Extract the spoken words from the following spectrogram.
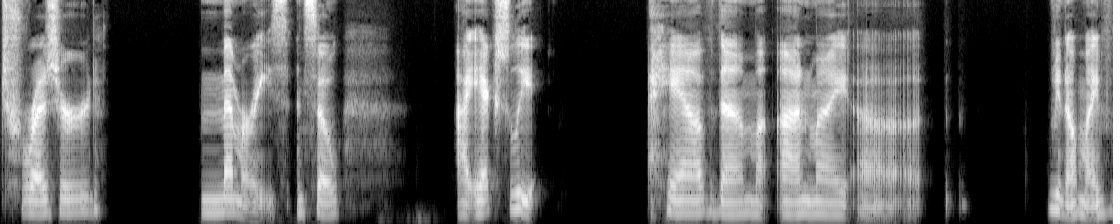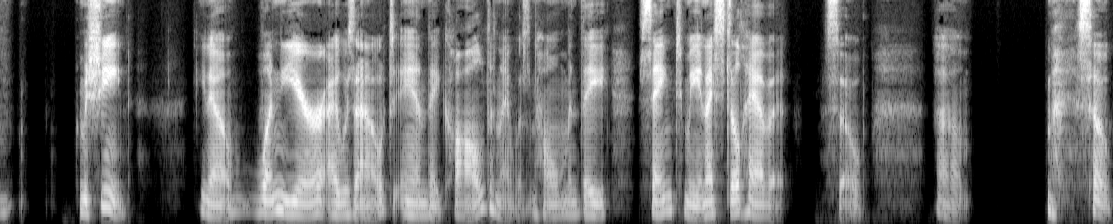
treasured memories, and so I actually have them on my, uh, you know, my machine you know, one year I was out and they called and I wasn't home and they sang to me and I still have it. So, um, so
